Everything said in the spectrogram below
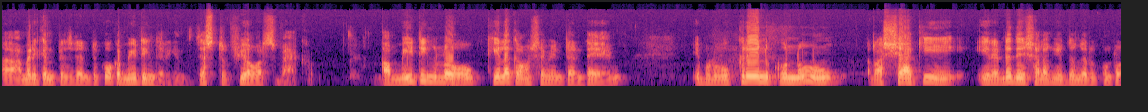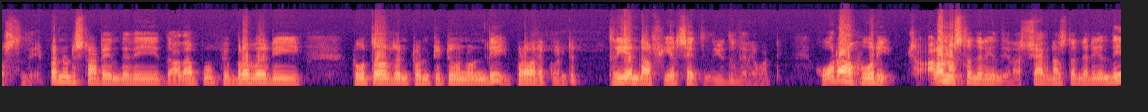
అమెరికన్ ప్రెసిడెంట్కు ఒక మీటింగ్ జరిగింది. Just few hours back. ఆ మీటింగ్లో కీలక అంశం ఏంటంటే ఇప్పుడు ఉక్రెయిన్కును రష్యాకి ఈ రెండు దేశాలకు యుద్ధం జరుగుకుంటూ వస్తుంది. ఎప్పటి నుండి స్టార్ట్ అయింది అది? దాదాపు February two thousand twenty two నుండి ఇప్పటి వరకు అంటే త్రీ అండ్ హాఫ్ ఇయర్స్ అవుతుంది యుద్ధం జరగబట్టి హోరా హోరీ చాలా నష్టం జరిగింది. రష్యాకు నష్టం జరిగింది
